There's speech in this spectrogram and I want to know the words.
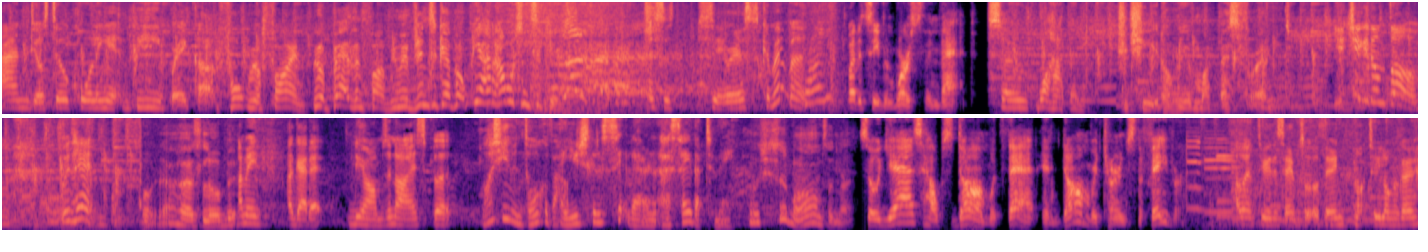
And you're still calling it the breakup. I Thought we were fine. We were better than fine. We moved in together. But we had Hamilton tickets. It's a serious commitment. But it's even worse than that. So, what happened? She cheated on me with my best friend. You cheated on Dom with him. Oh, that hurts a little bit. I mean, I get it. The arms are nice, but why'd she even talk about Are you just going to sit there and let her say that to me? Well, she said my arms are nice. So Yaz helps Dom with that, and Dom returns the favor. I went through the same sort of thing not too long ago.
